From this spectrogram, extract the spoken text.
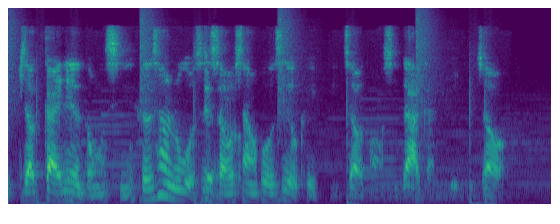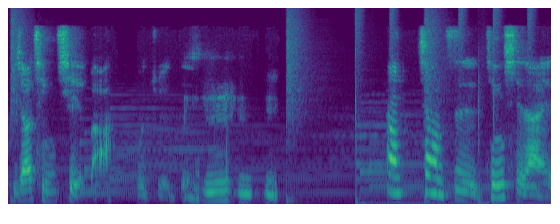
比较概念的东西。可是像如果是肖像或者是有可以比较的东西，大家感觉比较比较亲切吧？我觉得，嗯嗯嗯。那这样子听起来，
